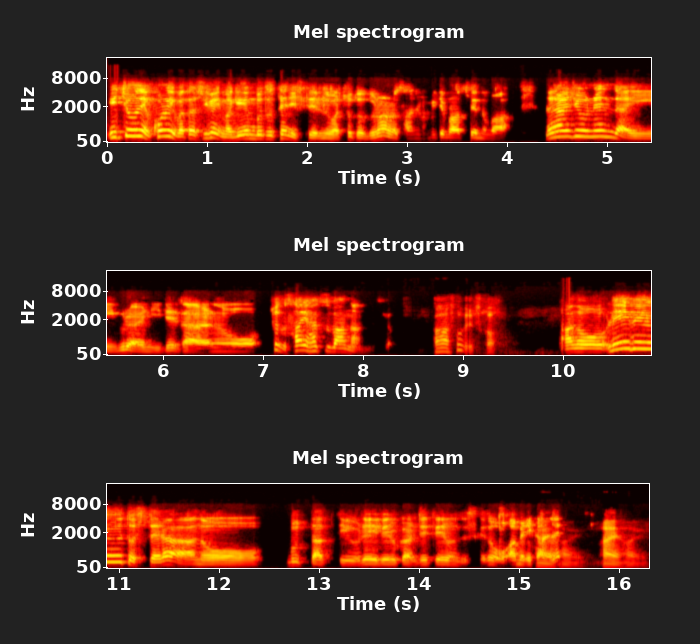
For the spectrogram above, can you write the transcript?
一応ね、これ私が今現物手にしているのは、ちょっとドナルドさんにも見てもらってるのが、70年代ぐらいに出た、あの、ちょっと再発版なんですよ。ああ、そうですか。あの、レーベルとしたら、あの、ブッダっていうレーベルから出てるんですけど、アメリカのね。はいはい。はいはい。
